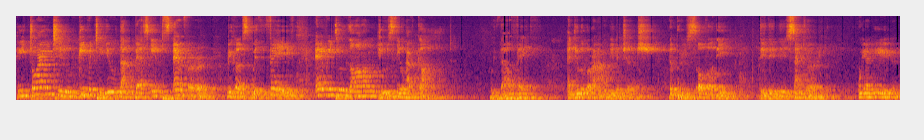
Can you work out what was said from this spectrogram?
He tried to give it to you that best gifts ever because with faith, everything gone, you still have God. Without faith, and you look around in the church, the priests over the, the, the, the sanctuary, we are here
